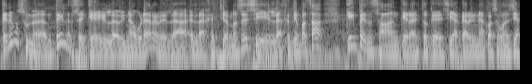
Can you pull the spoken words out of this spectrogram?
tenemos una de Antela, sé que lo inauguraron en la, en la gestión. No sé si la gestión pasada, ¿qué pensaban que era esto que decía Carolina Cosa cuando decía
